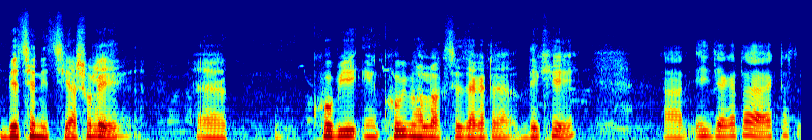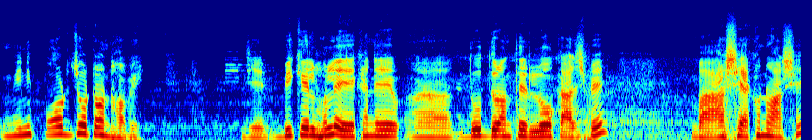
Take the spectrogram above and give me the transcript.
বেছে নিচ্ছি। আসলে খুবই খুবই ভালো লাগছে জায়গাটা দেখে। আর এই জায়গাটা একটা মিনি পর্যটন হবে। যে বিকেল হলে এখানে দূর দূরান্তের লোক আসবে বা আসে এখনও আসে।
